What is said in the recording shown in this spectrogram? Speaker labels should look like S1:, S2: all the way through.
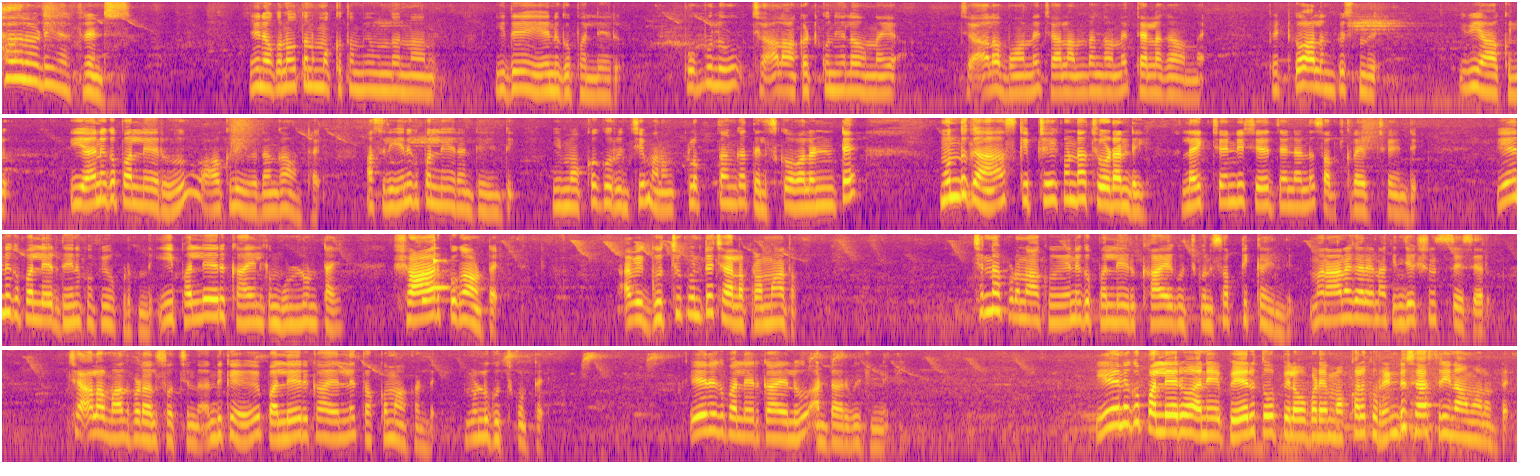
S1: Hello dear friends నేను ఒక నూతన మొక్కతో మీ ముందన్నాను. ఇదే ఏనుగు పల్లేరు పువ్వులు చాలా ఆకట్టుకునేలా ఉన్నాయి. చాలా బాగున్నాయి చాలా అందంగా ఉన్నాయి తెల్లగా ఉన్నాయి. పెట్టుకోవాలనిపిస్తుంది. ఇవి ఆకులు. ఈ ఏనుగు పల్లేరు ఆకులు ఈ విధంగా ఉంటాయి. అసలు ఏనుగు పల్లేరు అంటే ఏంటి? ఈ మొక్క గురించి మనం క్లుప్తంగా తెలుసుకోవాలంటే ముందుగా స్కిప్ చేయకుండా చూడండి. లైక్ చేయండి షేర్ చేయండి అండ్ సబ్స్క్రైబ్ చేయండి. ఏనుగు పల్లేరు దేనికి ఉపయోగపడుతుంది? ఈ పల్లేరు కాయలకి ముళ్ళు ఉంటాయి షార్ప్గా ఉంటాయి. అవి గుచ్చుకుంటే చాలా ప్రమాదం. చిన్నప్పుడు నాకు ఏనుగు పల్లేరు కాయ గుచ్చుకొని సప్టిక్ అయింది. మా నాన్నగారే నాకు ఇంజెక్షన్స్ చేశారు. చాలా బాధపడాల్సి వచ్చింది. అందుకే పల్లేరు కాయల్ని తొక్కమాకండి. ముళ్ళు గుచ్చుకుంటాయి. ఏనుగు పల్లేరు కాయలు అంటారు వీటిని. ఏనుగు పల్లేరు అనే పేరుతో పిలువబడే మొక్కలకు రెండు శాస్త్రీయ నామాలు ఉంటాయి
